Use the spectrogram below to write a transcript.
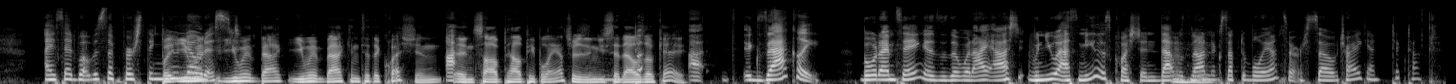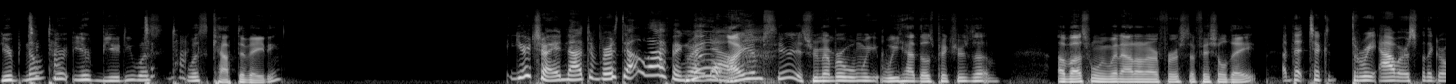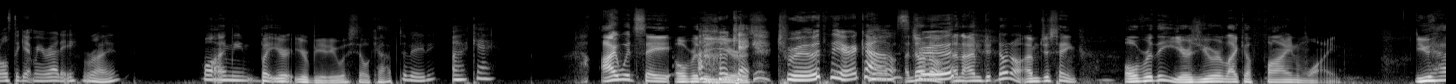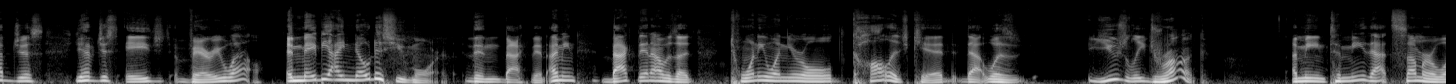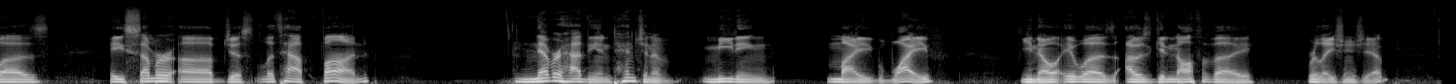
I said, what was the first thing But you, you noticed? went, you went back you went back into the question I- and saw how people answered, and you said that was okay. uh, exactly. But what I'm saying is that when I asked, when you asked me this question, that was not Mhm. an acceptable answer. So try again. TikTok. Your no, your, your beauty was Tick-tock. was captivating. You're trying not to burst out laughing right no, now. I am serious. Remember when we we had those pictures of of us when we went out on our first official date? that took three hours for the girls to get me ready. Right. Well, I mean, but your your beauty was still captivating. Okay. I would say over the years. Okay. Truth. Here it No, no, comes. no, no, Truth. and I'm no, no. I'm just saying, over the years, you are like a fine wine. You have just you have just aged very well, and maybe I notice you more than back then. I mean, back then I was a 21 year old college kid that was usually drunk. I mean, to me, that summer was a summer of just let's have fun. Never had the intention of meeting my wife. You know, it was I was getting off of a relationship.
